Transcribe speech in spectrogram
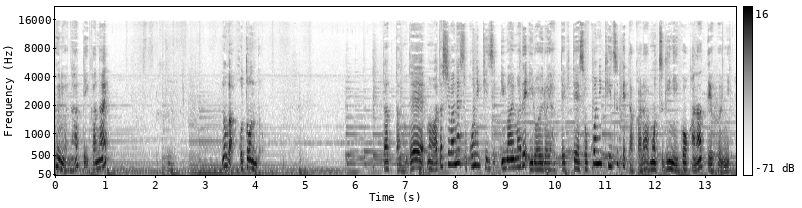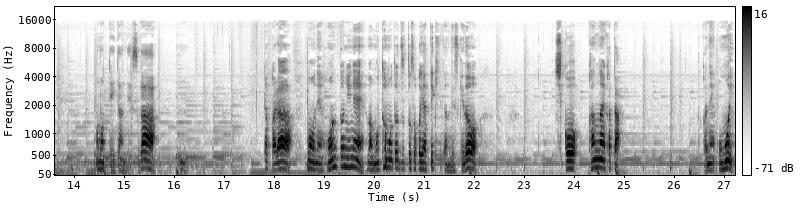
ふうにはなっていかない。のがほとんど。だったので、まあ、私はねそこに気づ今までいろいろやってきてそこに気づけたからもう次に行こうかなっていうふうに思っていたんですが、うん、だからもうね本当にねもともとずっとそこやってきてたんですけど思考考え方。とかね思い。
